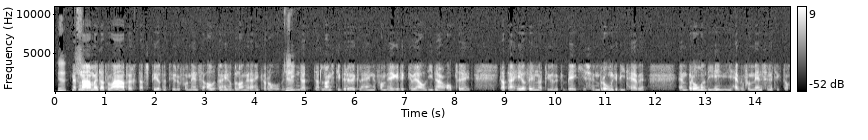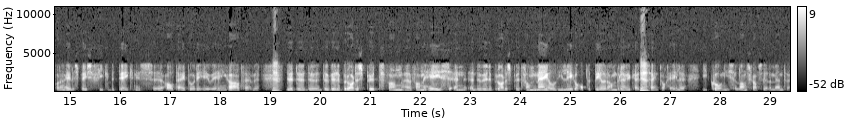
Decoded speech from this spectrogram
ja. Met name dat water, dat speelt natuurlijk voor mensen altijd een heel belangrijke rol. We zien dat, dat langs die breuklijnen vanwege de kwel die daar optreedt, dat daar heel veel natuurlijke beekjes hun brongebied hebben. En bronnen die, hebben voor mensen natuurlijk toch wel een hele specifieke betekenis uh, altijd door de eeuwen heen gehad hebben. Ja. De, de, de, de van, uh, van Hees en, de Willebrodersput van Meijel, die liggen op de Peelrandbreuk. Ja. Dat zijn toch hele iconische landschapselementen.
